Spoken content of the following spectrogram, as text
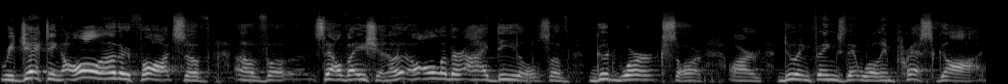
rejecting all other thoughts of, of uh, salvation, uh, all other ideals of good works or, or doing things that will impress God.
